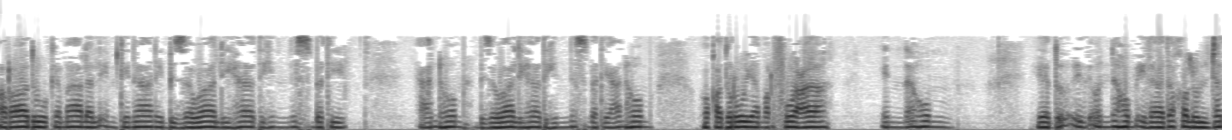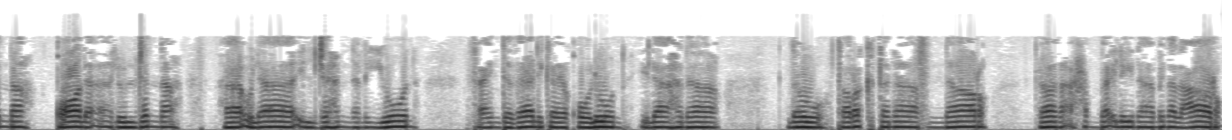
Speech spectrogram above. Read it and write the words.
أرادوا كمال الامتنان بزوال هذه النسبة عنهم بزوال هذه النسبة عنهم وقد روي مرفوعا إنهم. إنهم إذا دخلوا الجنة قال أهل الجنة هؤلاء الجهنميون فعند ذلك يقولون إلهنا لو تركتنا في النار كان أحب إلينا من العار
